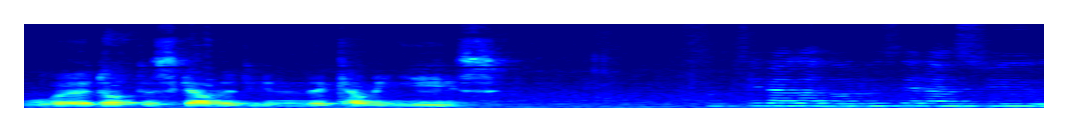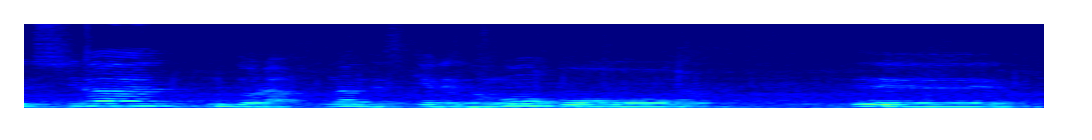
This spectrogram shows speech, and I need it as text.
were not discovered in the coming years. こちらがドルセラシュシランドラなんですけれども、おえー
